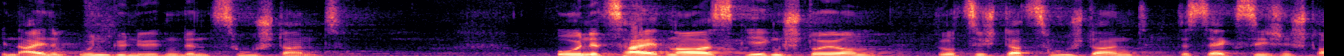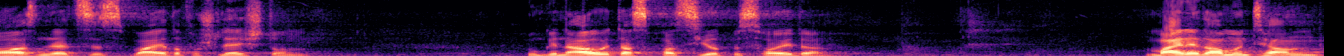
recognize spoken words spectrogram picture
in einem ungenügenden Zustand. Ohne zeitnahes Gegensteuern wird sich der Zustand des sächsischen Straßennetzes weiter verschlechtern. Und genau das passiert bis heute. Meine Damen und Herren,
